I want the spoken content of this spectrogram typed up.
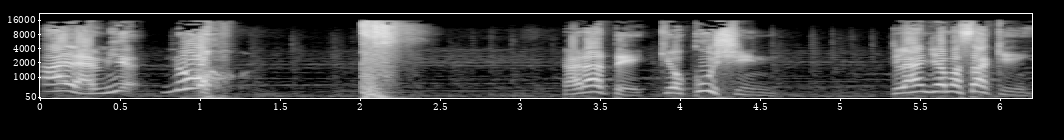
¡A la mierda! ¡No! Karate, Kyokushin. Clan Yamazaki.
